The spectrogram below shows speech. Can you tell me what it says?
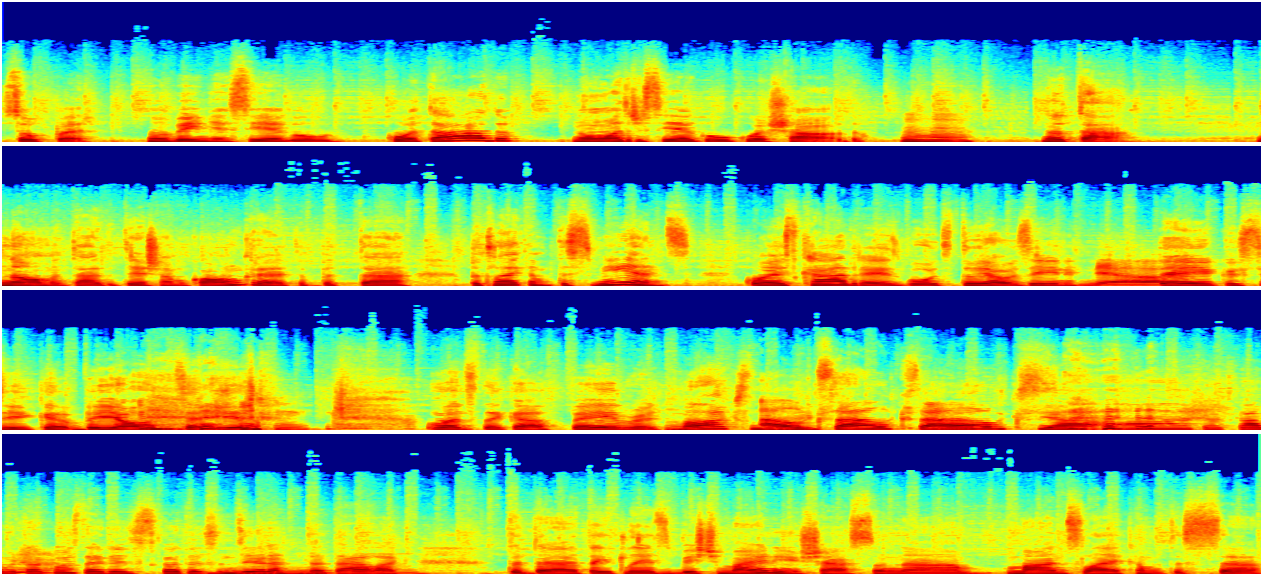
super. No viņas iegūtu ko tādu, no otras iegūtu ko šādu. Mm -hmm. nu, tā. Nav man tāda tiešām konkrēta, bet, uh, bet laikam tas viens, ko es kādreiz būtu, tu jau zini, Jā. teikusi, ka Beyoncé ir mans tā kā favorite mākslinieks. Alks, Alks, Alks. Jā, ā, tāds kā var tā kustēties, skaties un dziedāt un tā tālāk. Tad uh, tagad lietas bišķi mainījušās, un uh, mans laikam tas uh,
